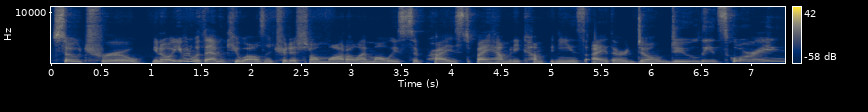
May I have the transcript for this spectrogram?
so true. You know, even with MQLs and traditional model, I'm always surprised by how many companies either don't do lead scoring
